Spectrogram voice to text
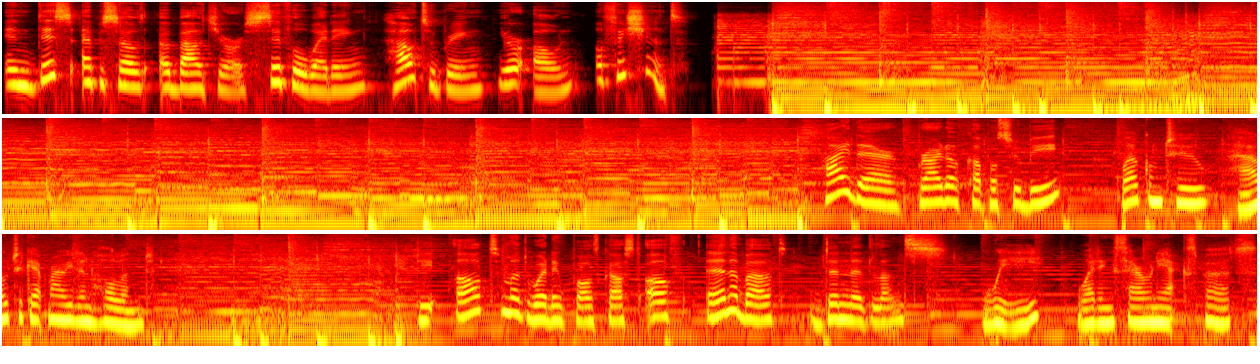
In this episode about your civil wedding, how to bring your own officiant. Hi there, bridal couples to be. Welcome to How to Get Married in Holland, the ultimate wedding podcast of and about the Netherlands. We, wedding ceremony experts,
